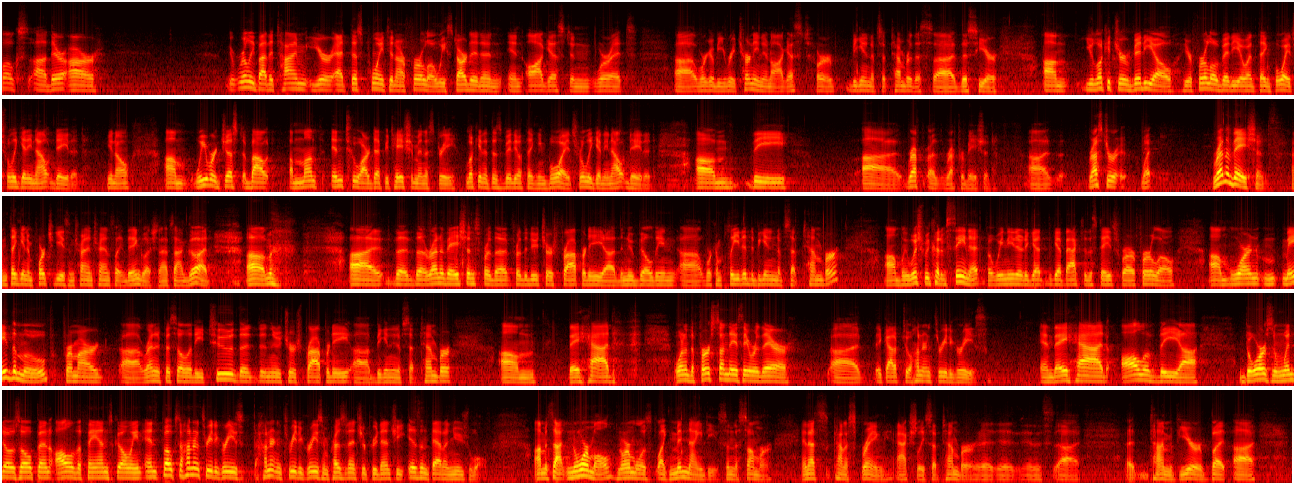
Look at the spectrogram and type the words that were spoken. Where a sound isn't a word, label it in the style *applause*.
folks, uh, there are really by the time you're at this point in our furlough, we started in, in August and we're at uh, we're going to be returning in August or beginning of September this uh, this year. Um, you look at your video, your furlough video, and think, boy, it's really getting outdated. You know, um, we were just about a month into our deputation ministry, looking at this video, thinking, boy, it's really getting outdated. Um, the uh, ref- uh, reformation, uh, restor- what? Renovations. I'm thinking in Portuguese and trying to translate into English. and That's not good. Um, *laughs* uh, the, the renovations for the, for the new church property, uh, the new building, uh, were completed the beginning of September. Um, we wish we could have seen it, but we needed to get, get back to the States for our furlough. Um, Warren m- made the move from our uh, rented facility to the, the new church property uh, beginning of September. Um, they had, one of the first Sundays they were there, uh, it got up to 103 degrees. And they had all of the uh, doors and windows open, all of the fans going. And folks, 103 degrees, 103 degrees in Presidente Prudente isn't that unusual. Um, it's not normal. Normal is like mid 90s in the summer, and that's kind of spring, actually September. It, it, it's uh, time of year, but uh,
